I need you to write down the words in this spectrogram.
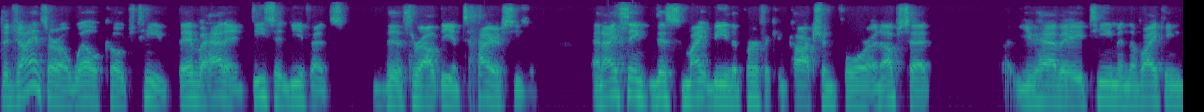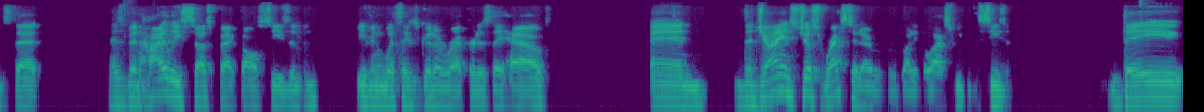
the Giants are a well coached team. They've had a decent defense the, throughout the entire season. And I think this might be the perfect concoction for an upset. You have a team in the Vikings that has been highly suspect all season, even with as good a record as they have. And the Giants just rested everybody the last week of the season. They,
